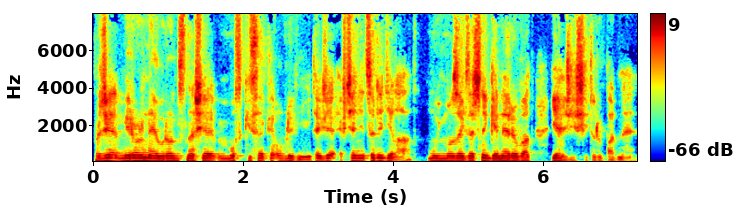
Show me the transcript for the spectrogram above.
protože mirror neurons naše mozky se také ovlivňují, takže ještě něco jde dělat, můj mozek začne generovat, ježiši, to dopadne,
